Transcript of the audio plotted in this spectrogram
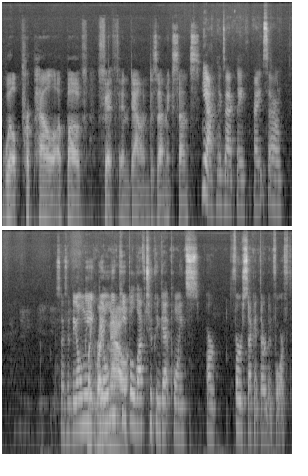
will propel above fifth and down. Does that make sense? Yeah, exactly. Right. So, so I said the only like right the only now, people left who can get points are first, second, third, and fourth.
